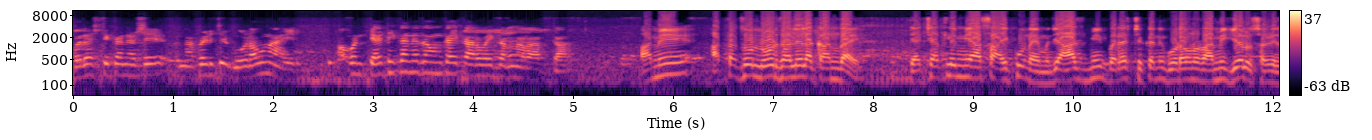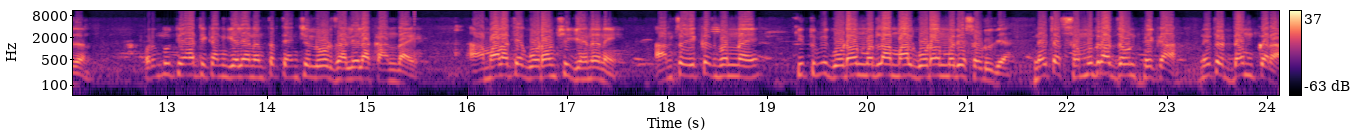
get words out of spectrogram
बऱ्याच ठिकाणी असे नाफेडचे गोडाऊन आहेत आपण त्या ठिकाणी जाऊन काही कारवाई करणार आहात का? आम्ही आता जो लोड झालेला कांदा आहे त्याच्यातले मी असं ऐकू नये. म्हणजे आज मी बऱ्याच ठिकाणी गोडाऊनवर आम्ही गेलो सगळेजण. परंतु त्या ठिकाणी गेल्यानंतर त्यांचे लोड झालेला कांदा आहे. आम्हाला त्या गोडाऊनशी घेणं नाही. आमचं एकच म्हणणं आहे की तुम्ही गोडाऊन मधला माल गोडाऊन मध्ये सोडू द्या. नाही तर समुद्रात जाऊन फेका नाही तर डंप करा.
